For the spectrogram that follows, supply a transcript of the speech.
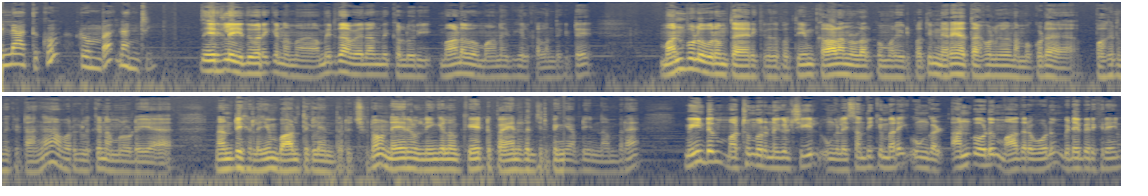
எல்லாத்துக்கும் ரொம்ப நன்றி. நேர்களை இதுவரைக்கும் நம்ம அமிர்தா வேளாண்மை கல்லூரி மாணவ மாணவிகள் கலந்துக்கிட்டு மண்புழு உரம் தயாரிக்கிறது பற்றியும் காளான் வளர்ப்பு முறைகள் பற்றியும் நிறைய தகவல்களை நம்ம கூட பகிர்ந்துக்கிட்டாங்க. அவர்களுக்கு நம்மளுடைய நன்றிகளையும் வாழ்த்துக்களையும் தெரிவிச்சுக்கிறோம். நேர்கள் நீங்களும் கேட்டு பயனடைஞ்சிருப்பீங்க அப்படின்னு நம்புகிறேன் மீண்டும் மற்றொரு நிகழ்ச்சியில் உங்களை சந்திக்கும் வரை உங்கள் அன்போடும் ஆதரவோடும் விடைபெறுகிறேன்.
